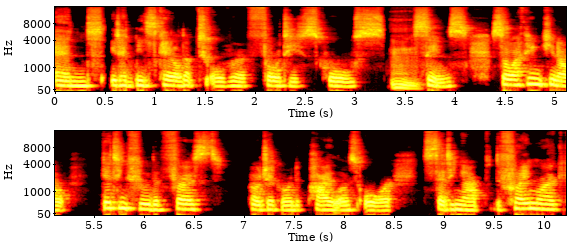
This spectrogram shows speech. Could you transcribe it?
And it had been scaled up to over 40 schools mm. since. So I think, you know, getting through the first project or the pilot or setting up the framework,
